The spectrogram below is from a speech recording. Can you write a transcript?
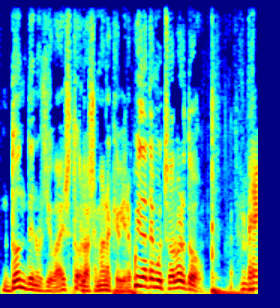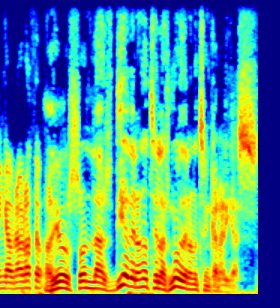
¿dónde nos lleva esto la semana que viene? Cuídate mucho, Alberto. Venga, un abrazo. Adiós, son las 10 de la noche, las 9 de la noche en Canarias.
